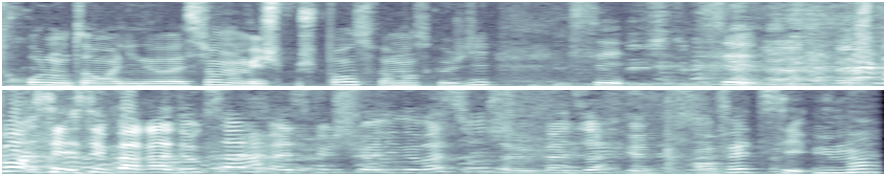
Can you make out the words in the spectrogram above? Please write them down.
trop longtemps à l'innovation. Non, mais je, pense vraiment ce que je dis. C'est, paradoxal parce que je suis à l'innovation. Ça veut pas dire que. En fait, c'est humain.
